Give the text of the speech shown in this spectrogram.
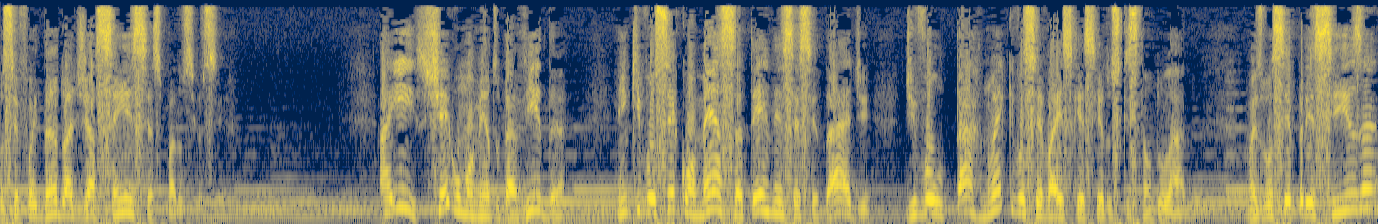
Você foi dando adjacências para o seu ser. Aí chega um momento da vida em que você começa a ter necessidade de voltar. Não é que você vai esquecer os que estão do lado, mas você precisa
